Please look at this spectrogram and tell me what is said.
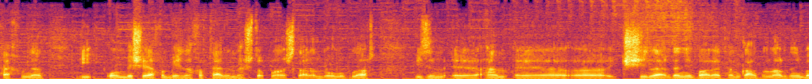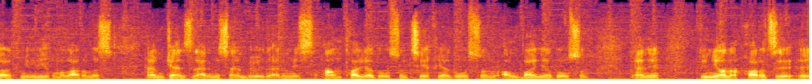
təxminən 15-ə yaxın beynəlxalq təlim məşq toplanışlarında olublar. Bizim e, həm e, e, kişilərdən ibarət, həm qadınlardan ibarət milli yığmalarımız, həm gənclərimiz, həm böyüklərimiz Antalyada olsun, Çexiyada olsun, Albaniyada olsun. Yəni dünyanın aparıcı e,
